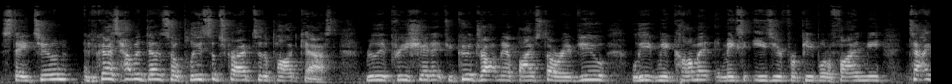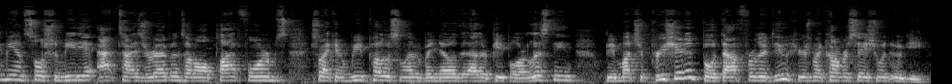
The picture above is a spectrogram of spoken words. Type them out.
Stay tuned. And if you guys haven't done so, please subscribe to the podcast. Really appreciate it. If you could drop me a five star review, leave me a comment. It makes it easier for people to find me. Tag me on social media at Tyzer Evans on all platforms so I can repost and let everybody know that other people are listening. Would be much appreciated. But without further ado, here's my conversation with Ugi.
